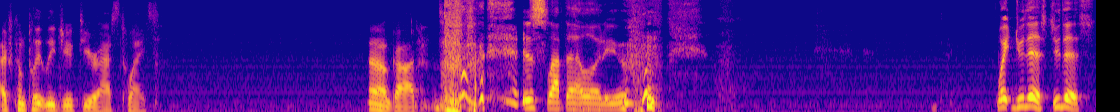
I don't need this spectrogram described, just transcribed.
I've completely juked your ass twice. Oh god. Just slap the hell out of you. Wait, do this, do this.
